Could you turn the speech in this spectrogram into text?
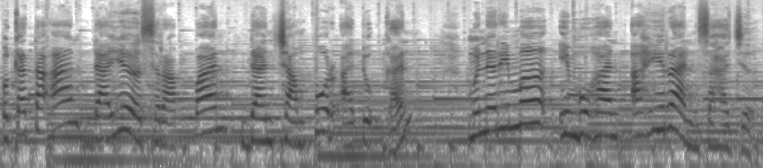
Perkataan daya serapan dan campur adukkan menerima imbuhan akhiran sahaja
